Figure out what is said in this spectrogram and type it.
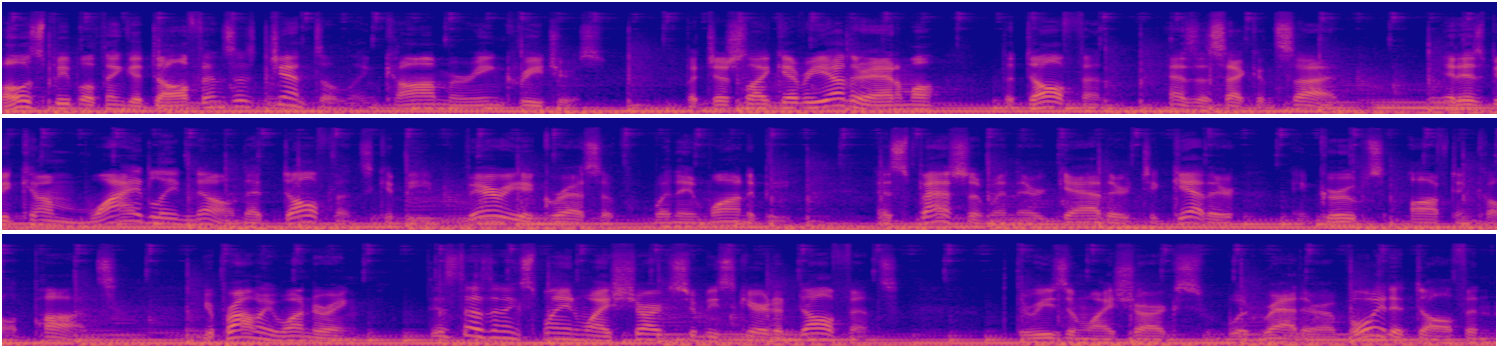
Most people think of dolphins as gentle and calm marine creatures. But just like every other animal, the dolphin has a second side. It has become widely known that dolphins can be very aggressive when they want to be, especially when they're gathered together in groups often called pods. You're probably wondering, this doesn't explain why sharks should be scared of dolphins. The reason why sharks would rather avoid a dolphin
